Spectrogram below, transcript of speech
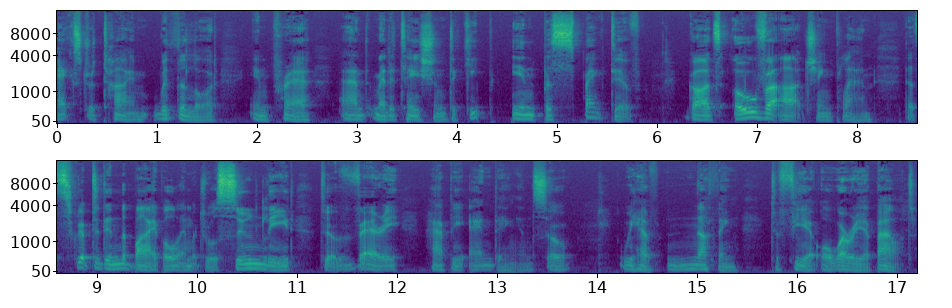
extra time with the Lord in prayer and meditation to keep in perspective God's overarching plan that's scripted in the Bible and which will soon lead to a very happy ending. And so we have nothing to fear or worry about.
